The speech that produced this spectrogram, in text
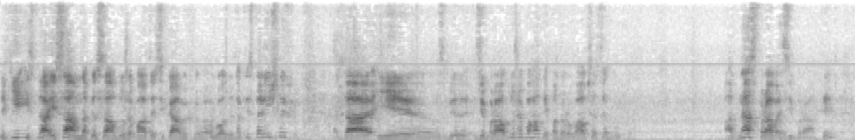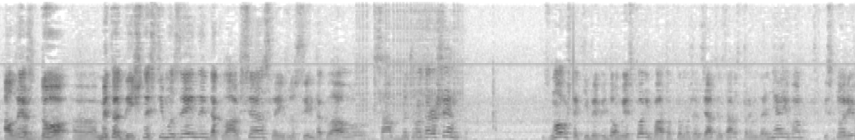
який да, і сам написав дуже багато цікавих е, розвідок історичних, да, і зібрав дуже багато і подарував все це групі. Одна справа зібрати, але ж до е, методичності музейної доклався своїх зусиль, доклав сам Дмитро Дорошенко. Знову ж таки, відомі історії, багато хто може взяти зараз перевидання його історії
